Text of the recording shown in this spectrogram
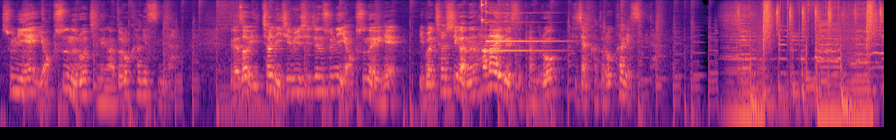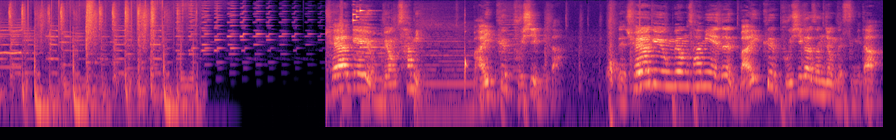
순위의 역순으로 진행하도록 하겠습니다. 그래서 2021 시즌 순위 역순에 의해 이번 첫 시간은 하나이글스 편으로 시작하도록 하겠습니다. 최악의 용병 3위 마이크 부시입니다. 네, 최악의 용병 3위에는 마이크 부시가 선정됐습니다.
